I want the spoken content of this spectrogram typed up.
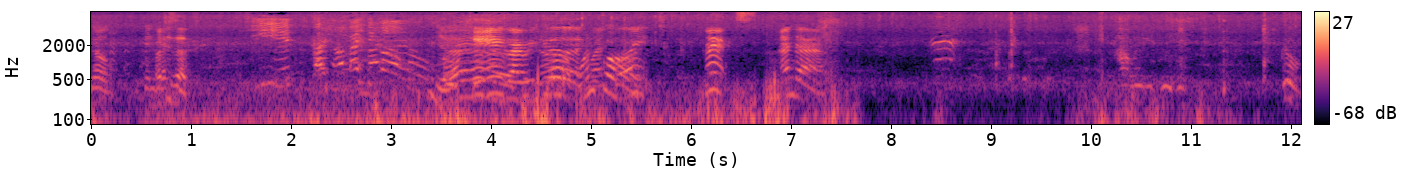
Go. You can What that? Okay, very good. Yeah, one One point. point. Next, Anda. How will you do this? Go.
